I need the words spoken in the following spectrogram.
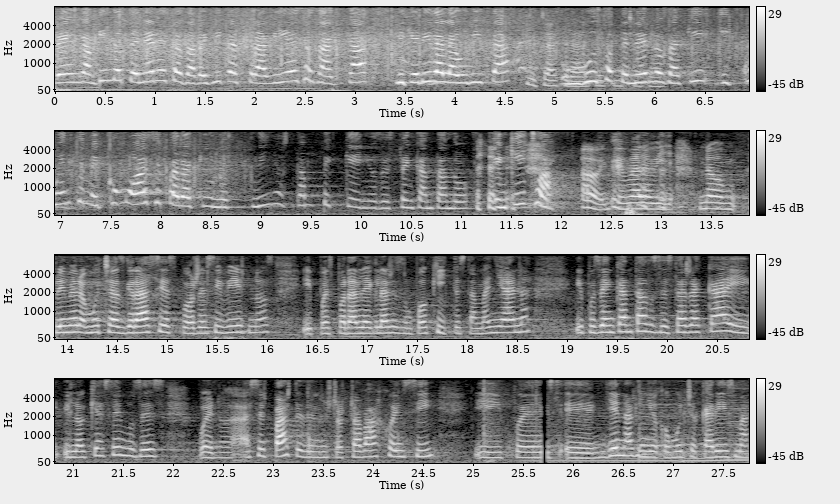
vengan. Lindo tener estas abejitas traviesas acá, mi querida Laurita. Muchas gracias. Un gusto tenerlos aquí. Y cuénteme, ¿cómo hace para que unos niños tan pequeños estén cantando en quichua? Ay, qué maravilla. No, primero, muchas gracias por recibirnos y pues por alegrarles un poquito esta mañana. Y pues encantados de estar acá y, y lo que hacemos es, bueno, hacer parte de nuestro trabajo en sí y pues eh, llenar niño con mucho carisma.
